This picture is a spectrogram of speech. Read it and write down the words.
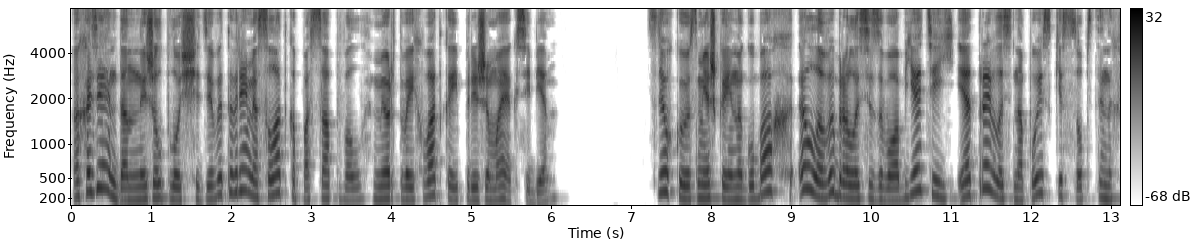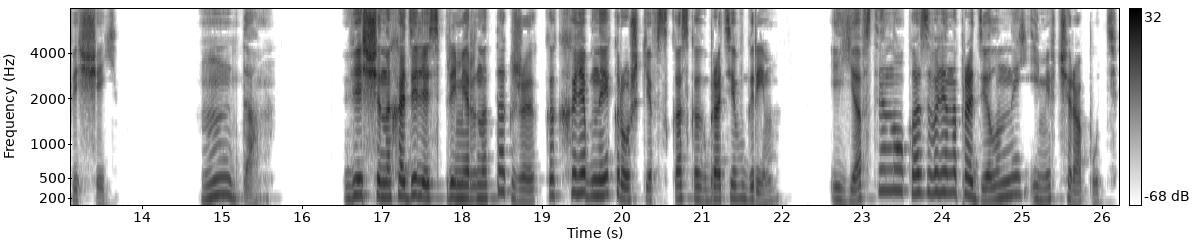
А хозяин данной жилплощади в это время сладко посапывал, мертвой хваткой прижимая к себе. С легкой усмешкой на губах Элла выбралась из его объятий и отправилась на поиски собственных вещей. М-да. Вещи находились примерно так же, как хлебные крошки в сказках братьев Гримм и явственно указывали на проделанный ими вчера путь.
